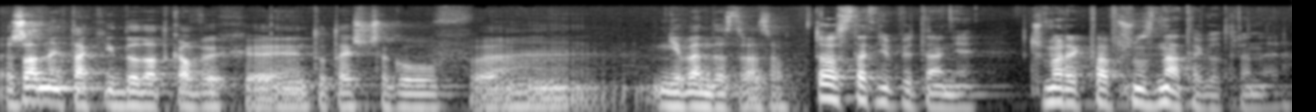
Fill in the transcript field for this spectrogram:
Żadnych takich dodatkowych tutaj szczegółów nie będę zdradzał. To ostatnie pytanie. Czy Marek Papszun zna tego trenera?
